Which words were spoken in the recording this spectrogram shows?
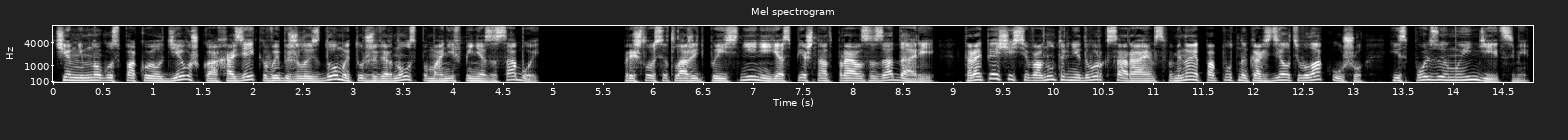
чем немного успокоил девушку, а хозяйка выбежала из дома и тут же вернулась, поманив меня за собой. Пришлось отложить пояснение, и я спешно отправился за Дарьей, торопящейся во внутренний двор к сараям, вспоминая попутно, как сделать волокушу, используемую индейцами.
